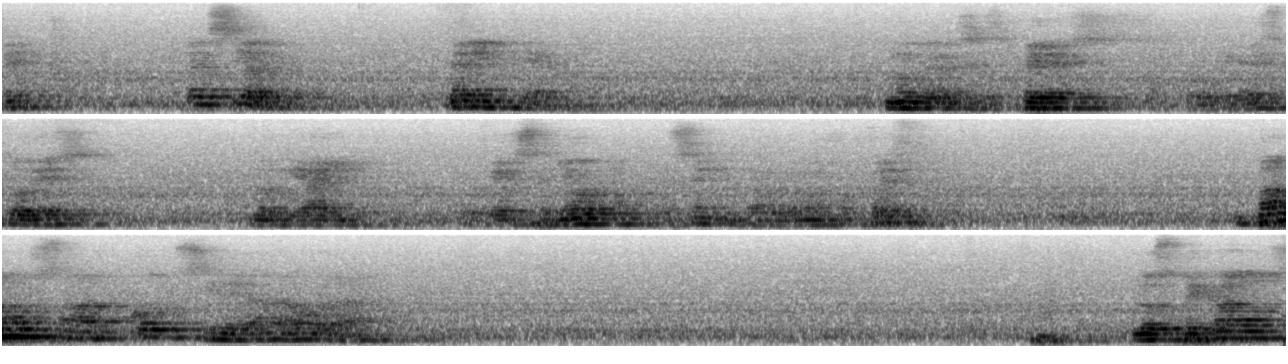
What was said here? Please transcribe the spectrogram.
¿Ve? El cielo, del infierno. No te desesperes, porque esto es lo que hay, lo que el Señor nos presenta, lo que nos ofrece. Vamos a considerar ahora los pecados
